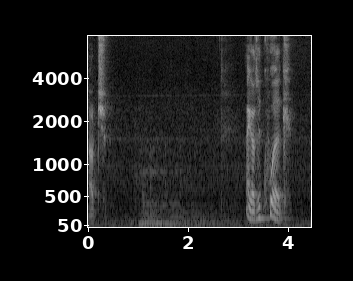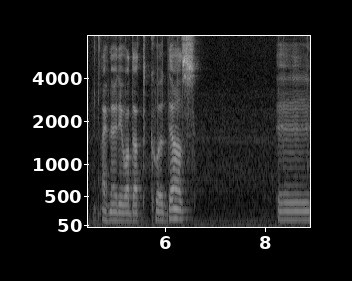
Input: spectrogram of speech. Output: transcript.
ouch, I got a quirk. I have no idea what that quirk does. Uh,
